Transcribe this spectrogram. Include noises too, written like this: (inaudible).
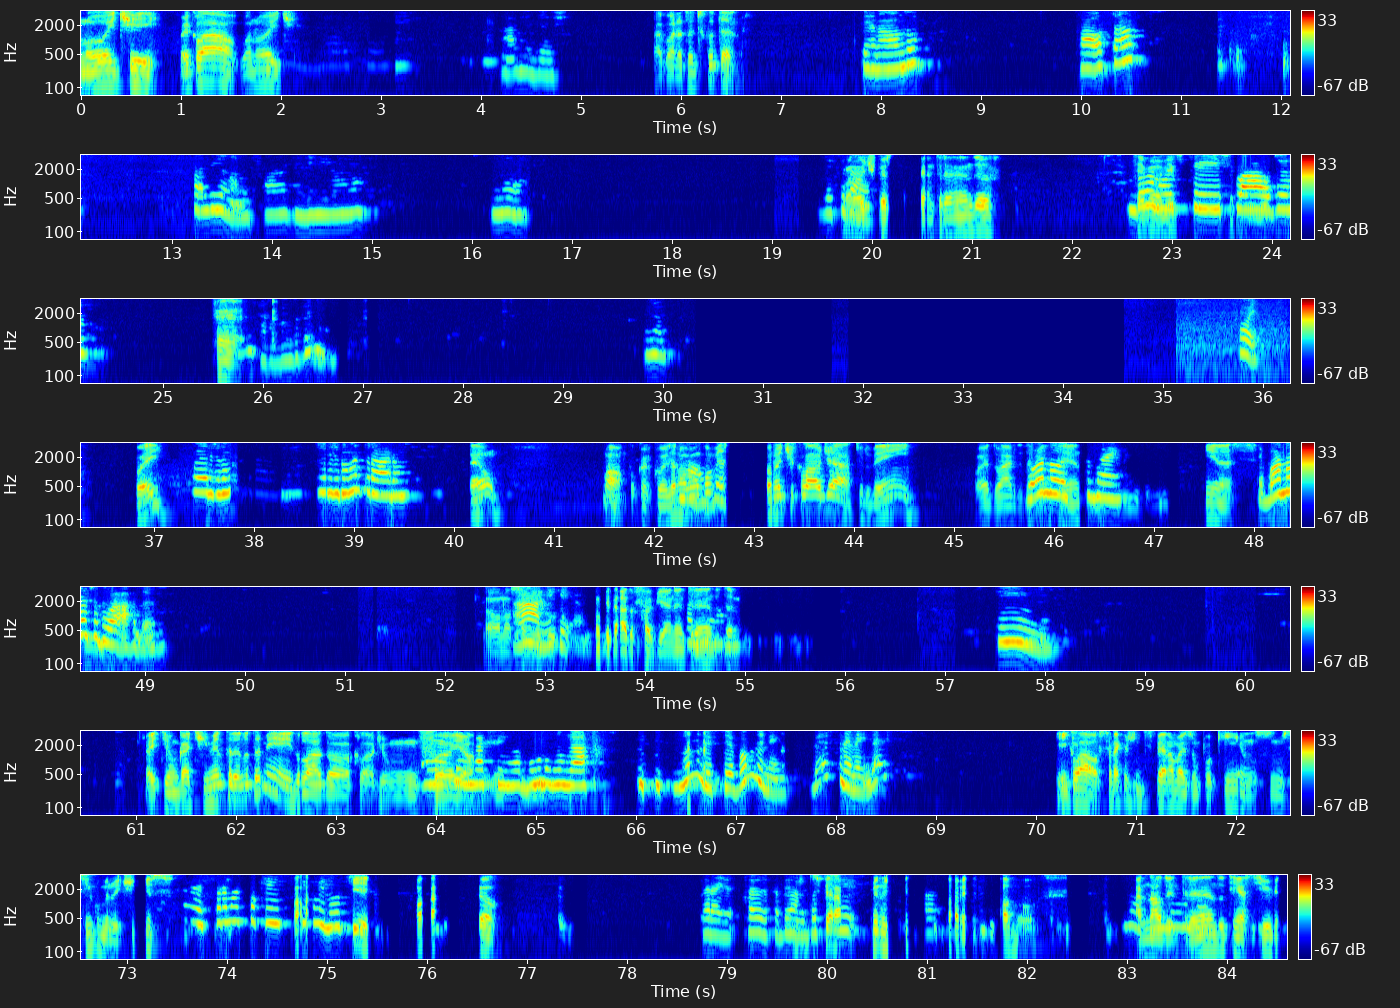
Boa noite. Oi, Clau. Boa noite. Ai, meu Deus. Agora eu tô te escutando. Fernando. Falta. Fabiano. Fabiano. No. Boa vai. noite, pessoal tá entrando. Boa noite, Cris, Cláudia. É, Caramba, não. Foi. Oi? Foi, Eles não, eles não entraram. Não? Bom, qualquer coisa nós Não. vamos começar. Boa noite, Cláudia. Tudo bem? O Eduardo Boa também noite, tudo bem? Minas. Boa noite, Eduarda. Ó, o nosso Ah, amigo convidado Fabiano entrando Fabiano. também. Sim. Aí tem um gatinho entrando também aí do lado, ó, Cláudia. Um É, fã aí, ó. um gatinho, a bunda de um gato. (laughs) Vamos descer, vamos, neném. Desce, neném, desce. E, Cláudia, será que a gente espera mais um pouquinho, uns, uns cinco minutinhos? É, espera mais um pouquinho, cinco minutos. Aqui. Então, Peraí, Fa- Fabiano, vou te... esperar um minutinho. Arnaldo entrando, tem a Silvia.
